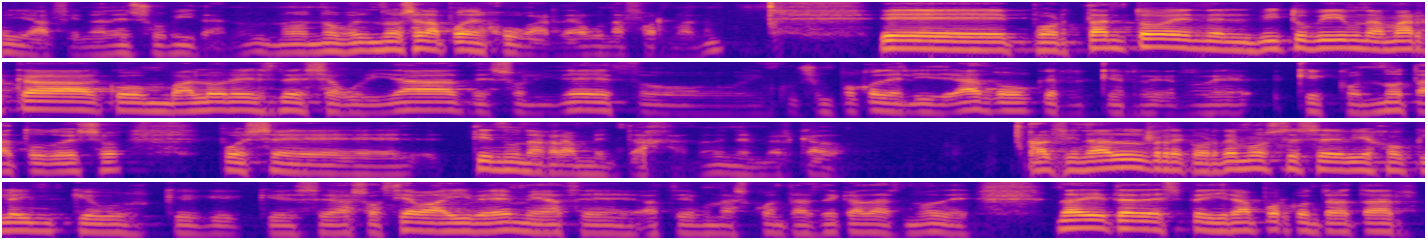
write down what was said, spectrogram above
y al final en su vida. ¿no? No, se la pueden jugar de alguna forma. Eh, por tanto, en el B2B, una marca con valores de seguridad, de solidez o incluso un poco de liderazgo que, que, connota todo eso, pues eh, tiene una gran ventaja en el mercado. Al final, recordemos ese viejo claim que, que, se asociaba a IBM hace, hace unas cuantas décadas, ¿no? De nadie te despedirá por contratar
